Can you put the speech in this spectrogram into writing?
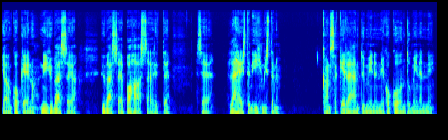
ja on kokenut niin hyvässä ja, hyvässä ja pahassa. Ja sitten se läheisten ihmisten kanssa kerääntyminen ja kokoontuminen, niin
